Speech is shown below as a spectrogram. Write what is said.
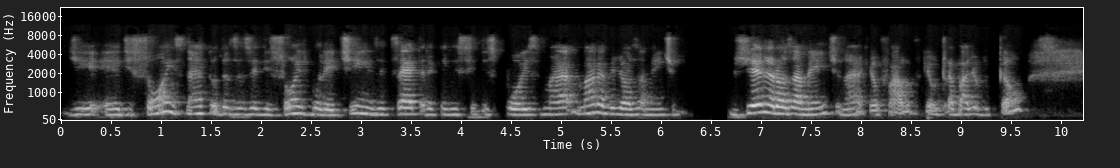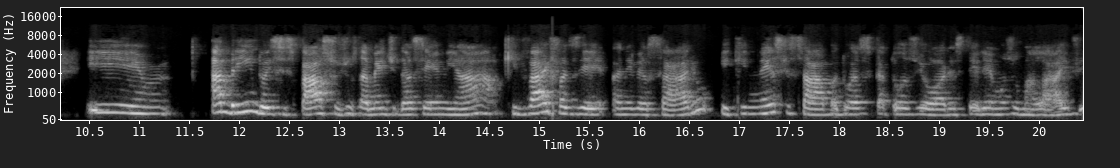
de edições, né, todas as edições, boletins, etc., que ele se dispôs mar maravilhosamente, generosamente, né, que eu falo, porque é um trabalho do cão, e abrindo esse espaço justamente da CNA, que vai fazer aniversário, e que nesse sábado, às 14 horas, teremos uma live,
